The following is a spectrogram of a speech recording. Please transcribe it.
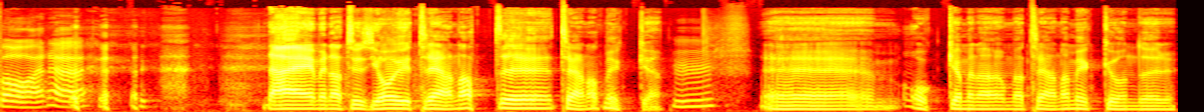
Bara? Nej, men naturligtvis, jag har ju tränat, eh, tränat mycket. Mm. Eh, och jag menar om jag tränar mycket under,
